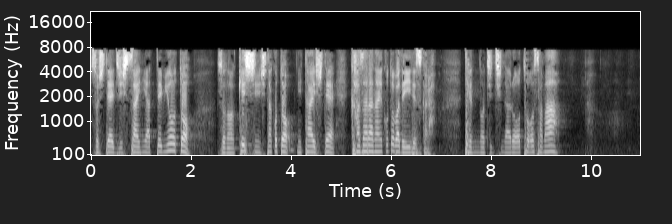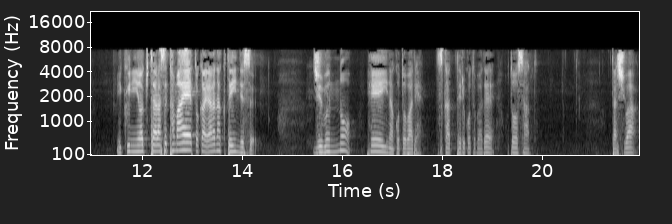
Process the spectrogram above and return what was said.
そして実際にやってみようと、その決心したことに対して飾らない言葉でいいですから、天の父なるお父様、御国を来たらせたまえとかやらなくていいんです。自分の平易な言葉で、使っている言葉で、お父さん、私は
